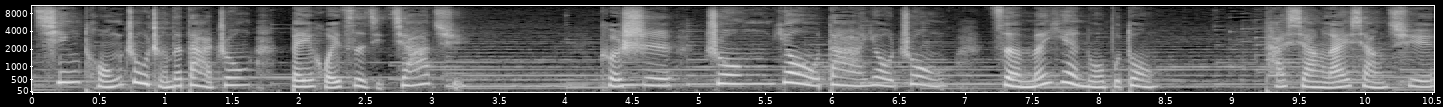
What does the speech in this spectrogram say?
青铜铸成的大钟背回自己家去，可是钟又大又重，怎么也挪不动。他想来想去，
